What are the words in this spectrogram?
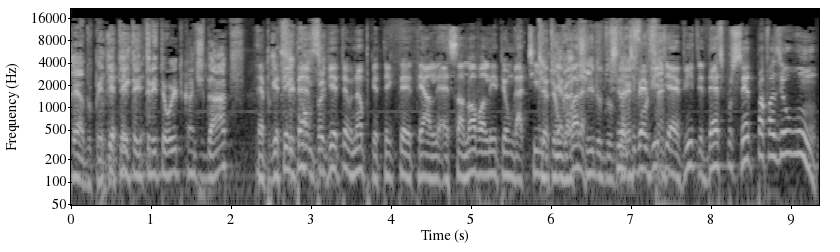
É, do PT tem, tem 38 candidatos. É, porque tem que ter, porque tem, não, porque tem que ter, tem a, essa nova lei tem um gatilho tem um agora. Gatilho dos se não tiver 20, é 20, 10% para fazer o 1.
